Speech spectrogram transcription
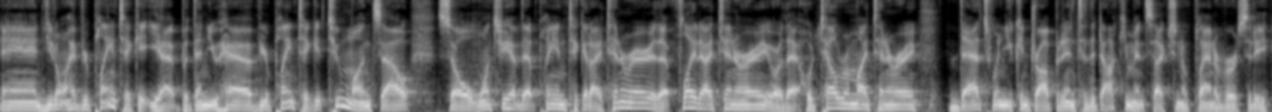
and you don't have your plane ticket yet, but then you have your plane ticket two months out. So once you have that plane ticket itinerary, that flight itinerary, or that hotel room itinerary, that's when you can drop it into the document section of Planiversity.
